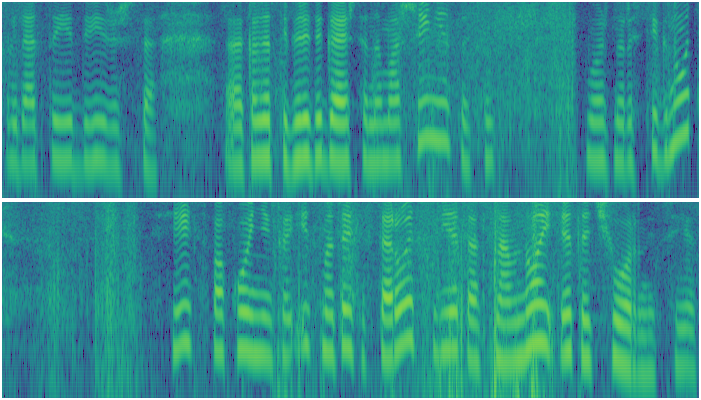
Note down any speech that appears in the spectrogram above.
когда ты движешься, э, когда ты передвигаешься на машине, то есть вот можно расстегнуть, сесть спокойненько. И смотрите, второй цвет, основной, это черный цвет.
